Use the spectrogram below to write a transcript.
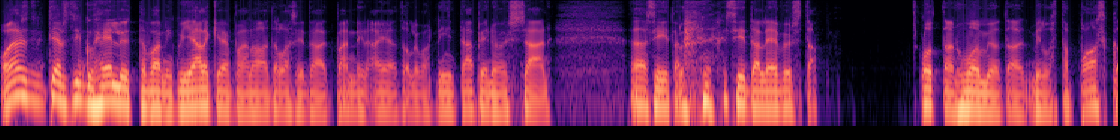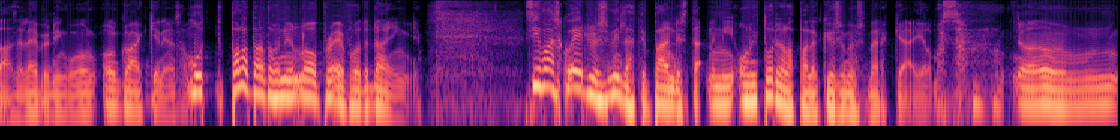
on tietysti niin kuin hellyttävää niin jälkeenpäin ajatella sitä, että bändin äijät olivat niin täpinöissään siitä, siitä levystä ottaen huomiota, että millaista paskaa se levy niin kuin on, on kaikkinensa. Mutta palataan tuohon No Pray for the Dying. Siinä vaiheessa, kun Adrian Smith lähti bändistä, niin oli todella paljon kysymysmerkkejä ilmassa. Um,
